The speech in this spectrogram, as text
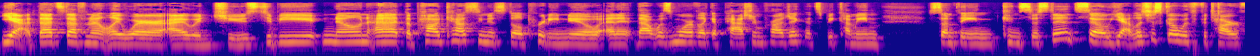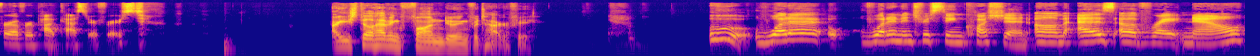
Yeah, that's definitely where I would choose to be known at. The podcasting is still pretty new and it that was more of like a passion project that's becoming something consistent. So, yeah, let's just go with photographer over podcaster first. Are you still having fun doing photography? Ooh, what a what an interesting question. Um, as of right now,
